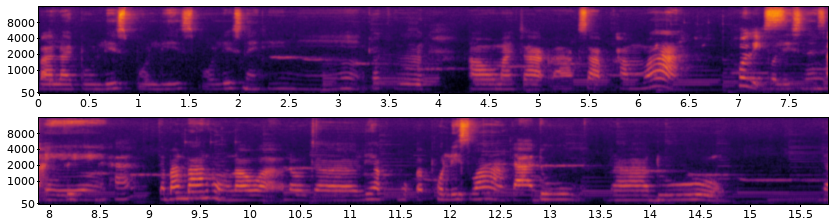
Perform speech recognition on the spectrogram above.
บาลาย police police police ในที่นี้ก็คือเอามาจากรากศัพท์คำว่า police police นั่นภาษาเออังกฤษงนะคะแต่บ้านๆของเราอะ เราจะเรียก police ว่าดาดูดาดูด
